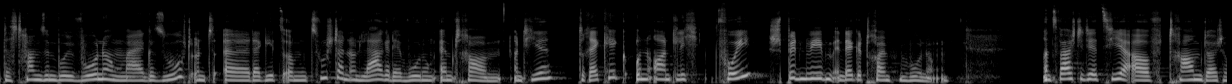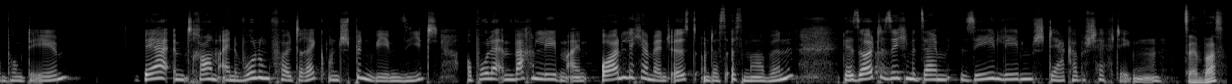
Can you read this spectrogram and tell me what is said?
das Traumsymbol Wohnung mal gesucht und äh, da geht es um Zustand und Lage der Wohnung im Traum. Und hier dreckig, unordentlich, pfui, Spinnweben in der geträumten Wohnung. Und zwar steht jetzt hier auf traumdeutung.de, wer im Traum eine Wohnung voll Dreck und Spinnweben sieht, obwohl er im wachen Leben ein ordentlicher Mensch ist, und das ist Marvin, der sollte sich mit seinem Seelenleben stärker beschäftigen. Sam, was?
